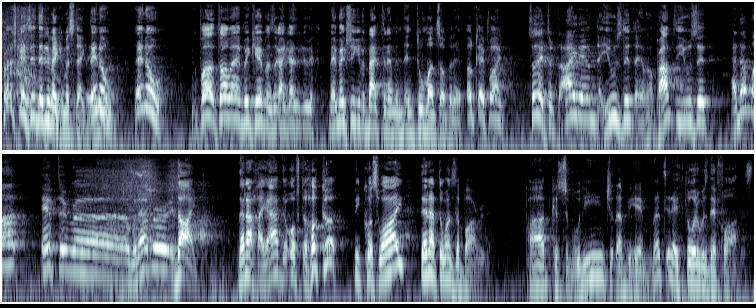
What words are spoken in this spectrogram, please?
first case is they didn't make a mistake. They knew. They knew. The father told me, "Be careful. Make sure you give it back to them in, in, two months over there." Okay, fine. So they took the item. They used it. They had no problem to use it. And then what? After uh, whatever, it died. They're not hayav. They're off the hookah because why? They're not the ones that borrowed it. But Kesuvurin should have him. Let's say they thought it was their fathers.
